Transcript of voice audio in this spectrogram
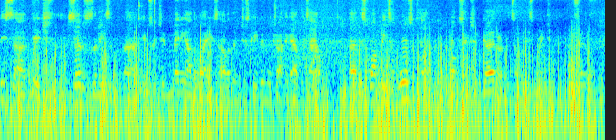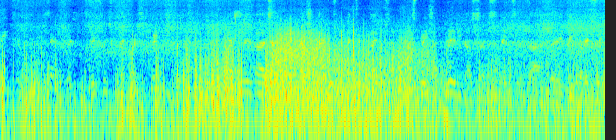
this uh, bridge services the needs of uh, Ipswich in many other ways other than just keeping the traffic out of the town. Uh, there's a one metre water pipe within the box section girder at the top of this bridge. It serves the needs of central residents of Ipswich for their fresh drinking water. Yes, with uh, telecommunication cables and electric cables, this bridge really does service the needs of uh, the people of Ipswich.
